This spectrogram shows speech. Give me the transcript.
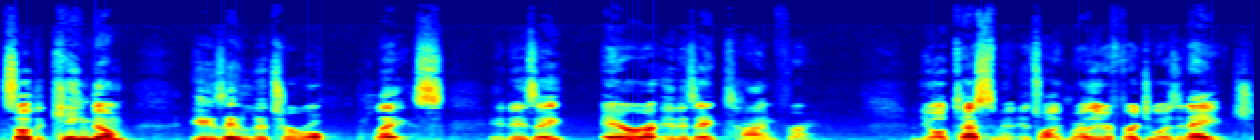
So the kingdom is a literal place. It is a era, it is a time frame. In the Old Testament, it's merely referred to as an age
